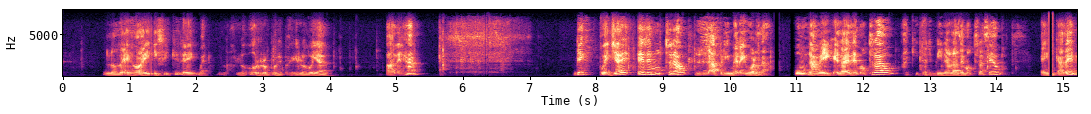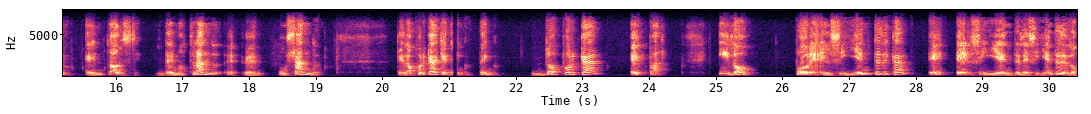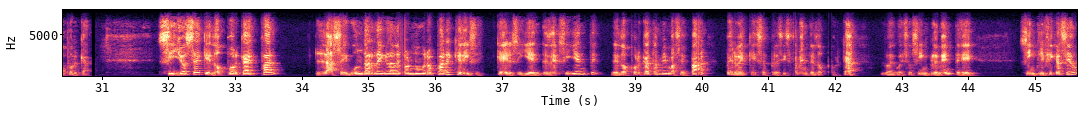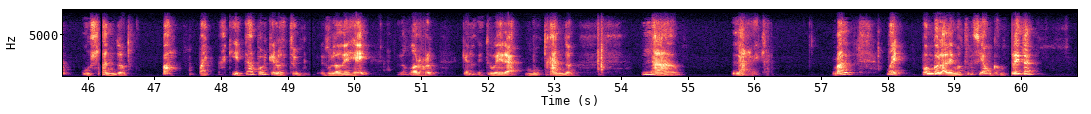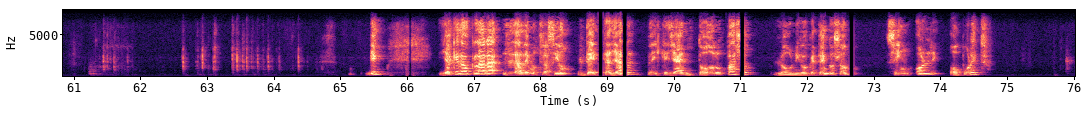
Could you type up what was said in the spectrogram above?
lo dejo ahí si queréis. Bueno, lo borro porque para que lo voy a, a dejar. Bien, pues ya he, demostrado la primera igualdad. Una vez que la he demostrado, aquí termina la demostración, encadeno. Entonces, demostrando, eh, eh, usando que 2 por k, ¿qué tengo? Tengo 2 por k es par. Y 2 por el siguiente de k es el siguiente de siguiente de 2 por k. Si yo sé que 2 por k es par, la segunda regla de los números pares que dice que el siguiente del siguiente, de 2 por k, también va a ser par, pero es que eso es precisamente 2 por k. Luego eso simplemente es simplificación usando par. Bueno, aquí está porque lo, lo dejé, lo borro, que lo que estuviera buscando la, la regla. ¿Vale? Bueno, pongo la demostración completa. Bien, ya ha quedado clara la demostración detallada. Veis que ya en todos los pasos lo único que tengo son sin only o por esto.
